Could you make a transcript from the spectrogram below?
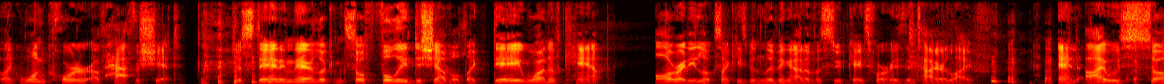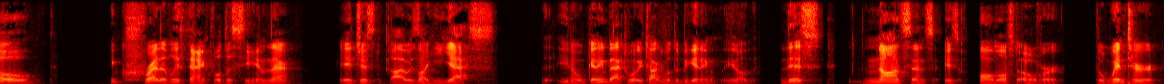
like one quarter of half a shit, just standing there looking so fully disheveled, like day one of camp. Already looks like he's been living out of a suitcase for his entire life. and I was so incredibly thankful to see him there. It just, I was like, yes. You know, getting back to what we talked about at the beginning, you know, this nonsense is almost over. The winter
